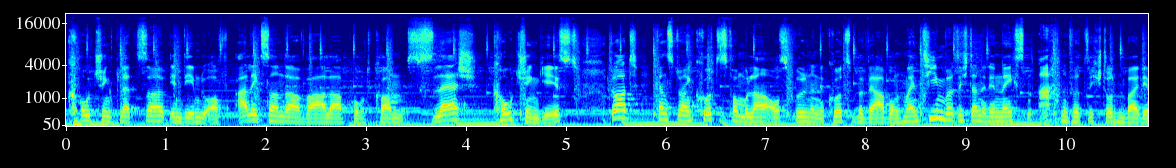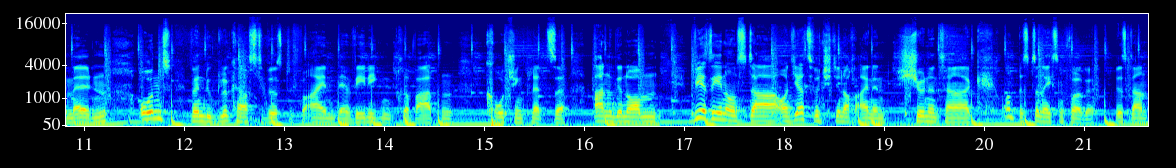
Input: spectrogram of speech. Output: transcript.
Coachingplätze, indem du auf alexanderwala.com slash coaching gehst. Dort kannst du ein kurzes Formular ausfüllen, eine kurze Bewerbung. Mein Team wird sich dann in den nächsten 48 Stunden bei dir melden und wenn du Glück hast, wirst du für einen der wenigen privaten Coachingplätze angenommen. Wir sehen uns da und jetzt wünsche ich dir noch einen schönen Tag und bis zur nächsten Folge. Bis dann.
